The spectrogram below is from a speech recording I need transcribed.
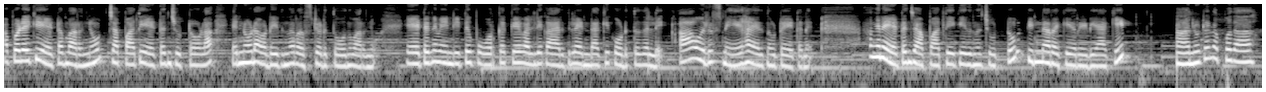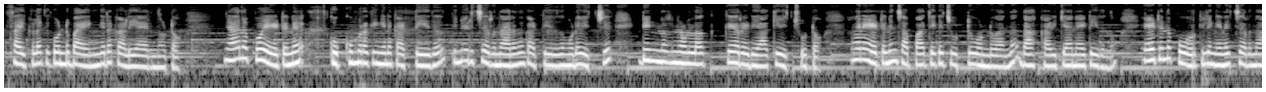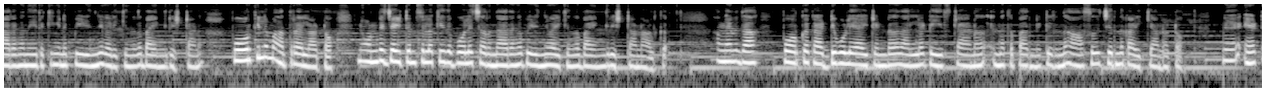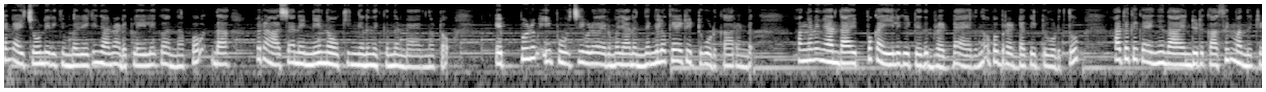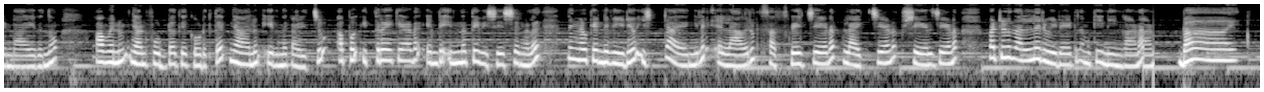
അപ്പോഴേക്ക് ഏട്ടൻ പറഞ്ഞു ചപ്പാത്തി ഏട്ടൻ ചുട്ടോള. എന്നോട് അവിടെ ഇരുന്ന് റെസ്റ്റ് എടുത്തോ എന്ന് പറഞ്ഞു. ഏട്ടന് വേണ്ടിയിട്ട് പോർക്കൊക്കെ വലിയ കാര്യത്തിൽ ഉണ്ടാക്കി കൊടുത്തതല്ലേ? ആ ഒരു സ്നേഹമായിരുന്നു കേട്ടോ ഏട്ടന്. അങ്ങനെ ഏട്ടൻ ചപ്പാത്തിയൊക്കെ ഇരുന്ന് ചുട്ടു ഡിന്നറൊക്കെ റെഡിയാക്കി ഞാനൂട്ടനപ്പോൾ ഇതാ സൈക്കിളൊക്കെ കൊണ്ട് ഭയങ്കര കളിയായിരുന്നു കേട്ടോ ഞാനപ്പോൾ ഏട്ടന് കുക്കുമ്പറൊക്കെ ഇങ്ങനെ കട്ട് ചെയ്ത് പിന്നെ ഒരു ചെറുനാരങ്ങ കട്ട് ചെയ്തതും കൂടെ വെച്ച് ഡിന്നറിനുള്ളൊക്കെ റെഡിയാക്കി വെച്ചു കേട്ടോ അങ്ങനെ ഏട്ടനും ചപ്പാത്തിയൊക്കെ ചുട്ട് കൊണ്ടുവന്ന് ദാ കഴിക്കാനായിട്ട് ഇരുന്നു ഏട്ടന് പോർക്കിൽ ഇങ്ങനെ ചെറുനാരങ്ങ നീരൊക്കെ ഇങ്ങനെ പിഴിഞ്ഞ് കഴിക്കുന്നത് ഭയങ്കര ഇഷ്ടമാണ് പോർക്കിൽ മാത്രമല്ല കേട്ടോ നോൺ വെജ് ഐറ്റംസിലൊക്കെ ഇതുപോലെ ചെറുനാരങ്ങ പിഴിഞ്ഞ് കഴിക്കുന്നത് ഭയങ്കര ഇഷ്ടമാണ് ആൾക്ക്. അങ്ങനെ ഇതാ പോർക്കൊക്കെ അടിപൊളിയായിട്ടുണ്ട് നല്ല ടേസ്റ്റാണ് എന്നൊക്കെ പറഞ്ഞിട്ടിരുന്ന് ആസ്വദിച്ചിരുന്ന് കഴിക്കുകയാണ് കേട്ടോ. ഏട്ടൻ കഴിച്ചുകൊണ്ടിരിക്കുമ്പോഴേക്കും ഞാൻ അടുക്കളയിലേക്ക് വന്നപ്പോൾ ദാ ആശാൻ എന്നെ നോക്കി ഇങ്ങനെ നിൽക്കുന്നുണ്ടായിരുന്നു കേട്ടോ. എപ്പോഴും ഈ പൂച്ച ഇവിടെ വരുമ്പോൾ ഞാൻ എന്തെങ്കിലുമൊക്കെ ആയിട്ട് ഇട്ട് കൊടുക്കാറുണ്ട്. അങ്ങനെ ഞാൻ ദാ ഇപ്പോൾ കയ്യിൽ കിട്ടിയത് ബ്രെഡായിരുന്നു അപ്പോൾ ബ്രെഡൊക്കെ ഇട്ട് കൊടുത്തു. അതൊക്കെ കഴിഞ്ഞ് ദാ എന്റെ ഒരു കസിൻ വന്നിട്ടുണ്ടായിരുന്നു. അവനും ഞാൻ ഫുഡൊക്കെ കൊടുത്ത് ഞാനും ഇരുന്ന് കഴിച്ചു. അപ്പോൾ ഇത്രയൊക്കെയാണ് എന്റെ ഇന്നത്തെ വിശേഷങ്ങൾ. നിങ്ങൾക്ക് എന്റെ വീഡിയോ ഇഷ്ടമായെങ്കിൽ എല്ലാവരും സബ്സ്ക്രൈബ് ചെയ്യണം ലൈക്ക് ചെയ്യണം ഷെയർ ചെയ്യണം. മറ്റൊരു നല്ലൊരു വീഡിയോ ആയിട്ട് നമുക്ക് ഇനിയും കാണാം. ബായ്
